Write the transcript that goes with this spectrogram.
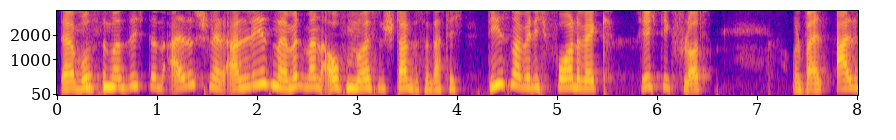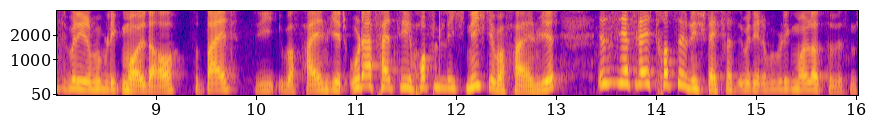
Da musste man sich dann alles schnell anlesen, damit man auf dem neuesten Stand ist. Dann dachte ich, diesmal bin ich vorneweg richtig flott und weiß alles über die Republik Moldau. Sobald sie überfallen wird oder falls sie hoffentlich nicht überfallen wird, ist es ja vielleicht trotzdem nicht schlecht, was über die Republik Moldau zu wissen.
